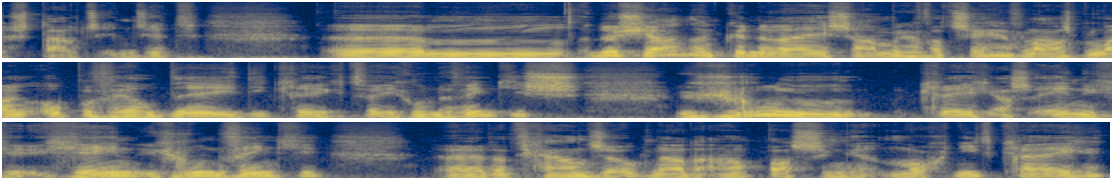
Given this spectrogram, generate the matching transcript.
stouts in zit. Um, dus ja, dan kunnen wij samengevat zeggen, Vlaams Belang Open VLD, die kregen twee groene vinkjes. Groen kreeg als enige geen groen vinkje. Uh, dat gaan ze ook na de aanpassingen nog niet krijgen.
